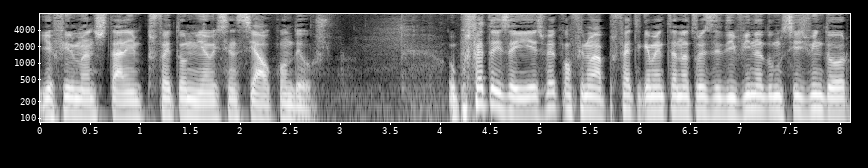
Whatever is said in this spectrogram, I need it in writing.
e afirmando estar em perfeita união essencial com Deus. O profeta Isaías veio confirmar profeticamente a natureza divina do Messias vindouro,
